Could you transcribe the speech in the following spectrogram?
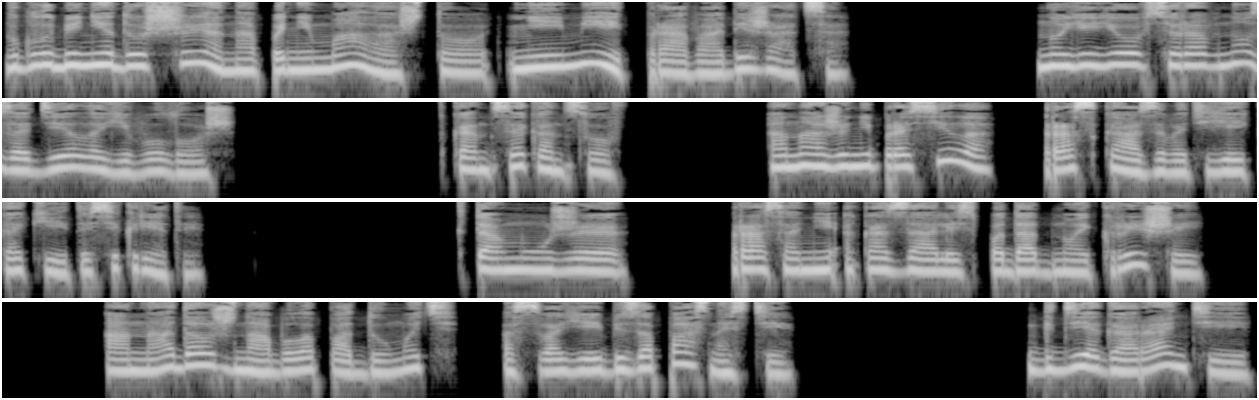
В глубине души она понимала, что не имеет права обижаться. Но ее все равно задела его ложь. В конце концов, она же не просила рассказывать ей какие-то секреты. К тому же, раз они оказались под одной крышей, она должна была подумать о своей безопасности. Где гарантии,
